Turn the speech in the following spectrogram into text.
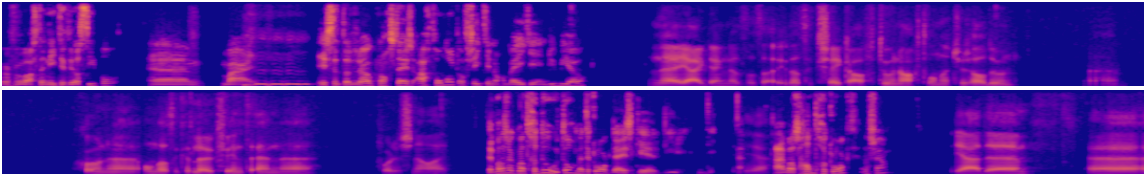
We verwachten niet te veel stiepel. Uh, maar is het er ook nog steeds 800 of zit je nog een beetje in dubio? Nee, ja, ik denk dat, dat, dat ik zeker af en toe een 800 zal doen. Ehm, gewoon uh, omdat ik het leuk vind en voor de snelheid. Er was ook wat gedoe, toch, met de klok deze keer? Die, die ja. Hij was handgeklokt of zo? Ja, de, uh,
